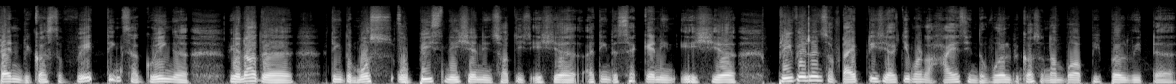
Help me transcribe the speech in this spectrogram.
10 because the way things are going, uh, we are now the, I think, the most obese nation in Southeast Asia. I think the second in Asia. Prevalence of diabetes is actually one of the highest in the world because the number of people with uh,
